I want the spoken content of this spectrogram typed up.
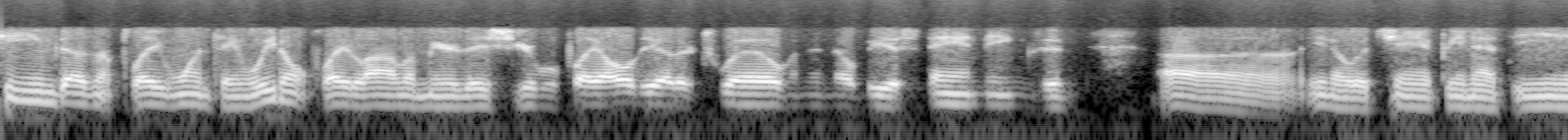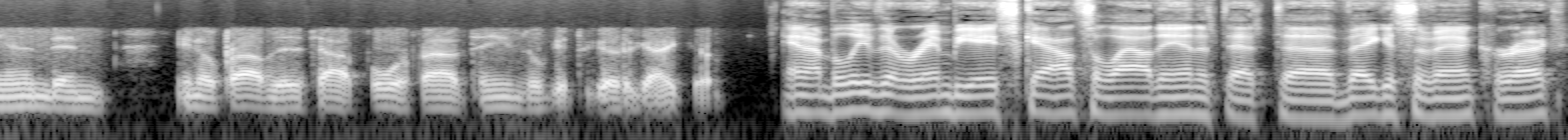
team doesn't play one team. We don't play La this year. We'll play all the other 12, and then there'll be a standings and uh, you know a champion at the end, and you know probably the top four or five teams will get to go to Geico. And I believe there were NBA scouts allowed in at that uh, Vegas event, correct?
